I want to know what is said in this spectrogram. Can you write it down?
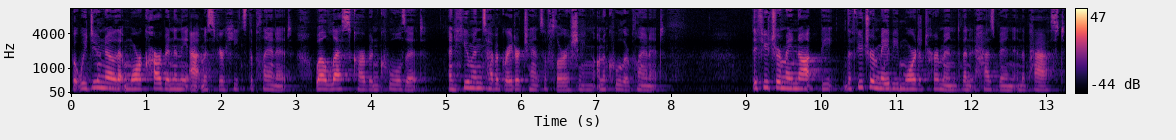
But we do know that more carbon in the atmosphere heats the planet, while less carbon cools it, and humans have a greater chance of flourishing on a cooler planet. The future may not be the future may be more determined than it has been in the past,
